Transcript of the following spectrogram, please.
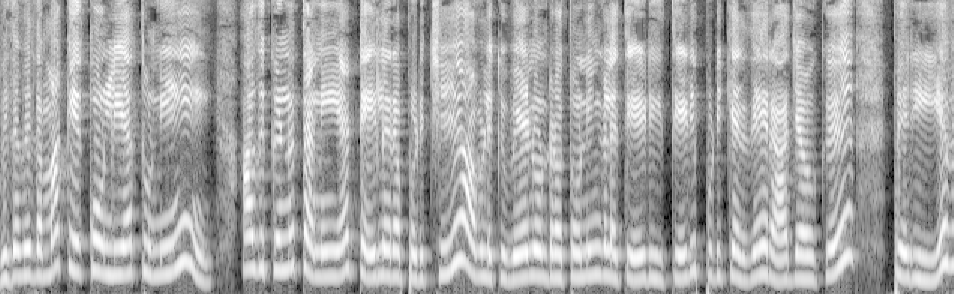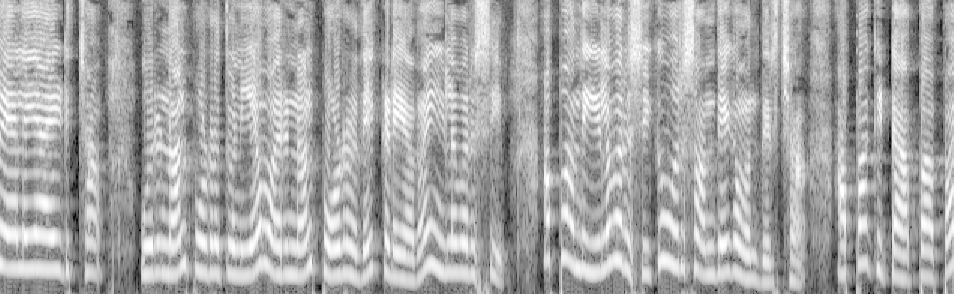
விதவிதமாக கேட்கும் இல்லையா துணி? அதுக்குன்னு தனியாக டெய்லரை பிடிச்சி அவளுக்கு வேணுன்ற துணிங்களை தேடி தேடி பிடிக்கிறதே ராஜாவுக்கு. பெரிய வேலையாயிடுச்சான் ஒரு நாள் போடுற துணியை மறுநாள் போடுறதே கிடையாதான் இளவரசி. அப்போ அந்த இளவரசிக்கு ஒரு சந்தேகம் வந்துருச்சான் அப்பா கிட்ட அப்பா அப்பா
